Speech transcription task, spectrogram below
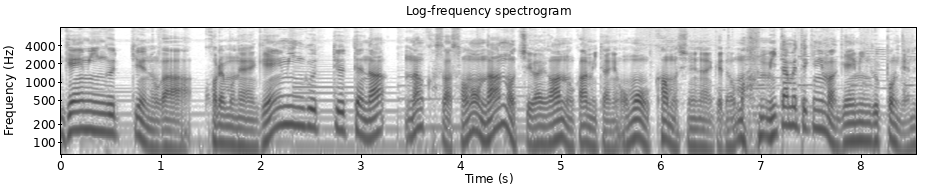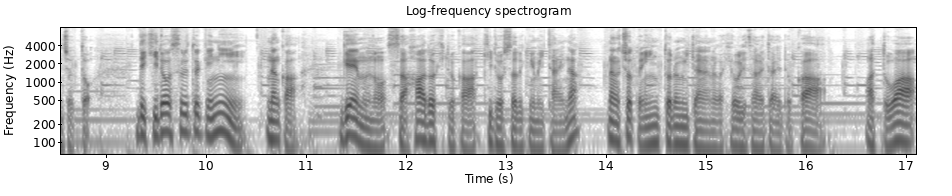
ゲーミングっていうのが、これもね、ゲーミングって言ってな、なんかさ、その何の違いがあるのかみたいに思うかもしれないけど、まあ、見た目的にまあゲーミングっぽいんだよね、ちょっと。で、起動するときに、なんか、ゲームのさ、ハード機とか起動したときみたいな、なんかちょっとイントロみたいなのが表示されたりとか、あとは、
